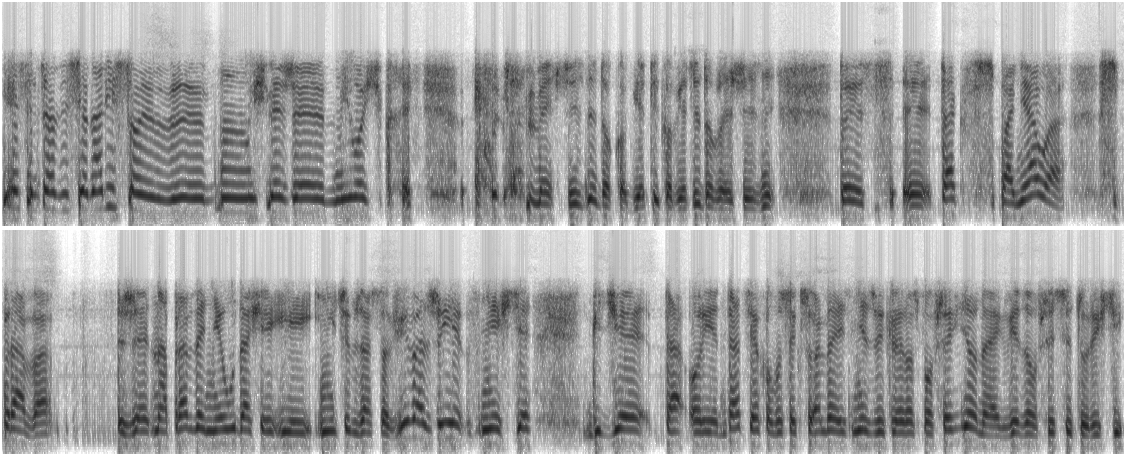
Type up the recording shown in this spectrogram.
ja jestem tradycjonalistą. E, myślę, że miłość mężczyzny do kobiety, kobiety do mężczyzny to jest tak wspaniała sprawa, że naprawdę nie uda się jej niczym zastąpić. żyje w mieście, gdzie ta orientacja homoseksualna jest niezwykle rozpowszechniona, jak wiedzą wszyscy turyści,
